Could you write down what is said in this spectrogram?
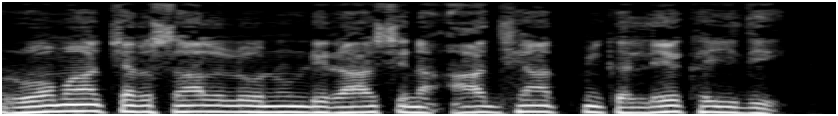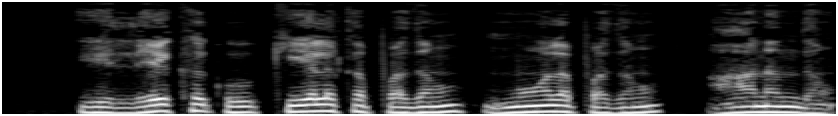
రోమాచరసాలలో నుండి రాసిన ఆధ్యాత్మిక లేఖ ఇది. ఈ లేఖకు కీలక పదం మూల పదం ఆనందం.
